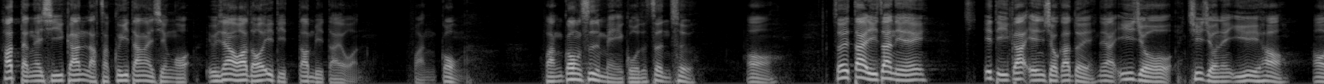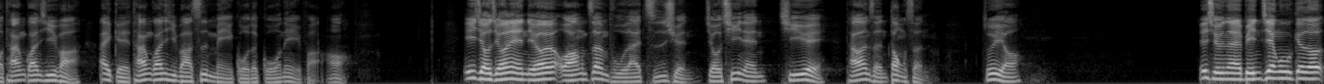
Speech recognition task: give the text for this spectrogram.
较长的时间，六十几档的生活，有啥我都一直待伫台湾反共啊？反共是美国的政策哦，所以代理占领一直甲延续甲对。你看，一九七九年一月一号哦，《台湾关系法》爱给《台湾关系法》是美国的国内法哦。一九九年由王政府来直选，九七年七月台湾省动审，注意哦，一群呢民政府叫做。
